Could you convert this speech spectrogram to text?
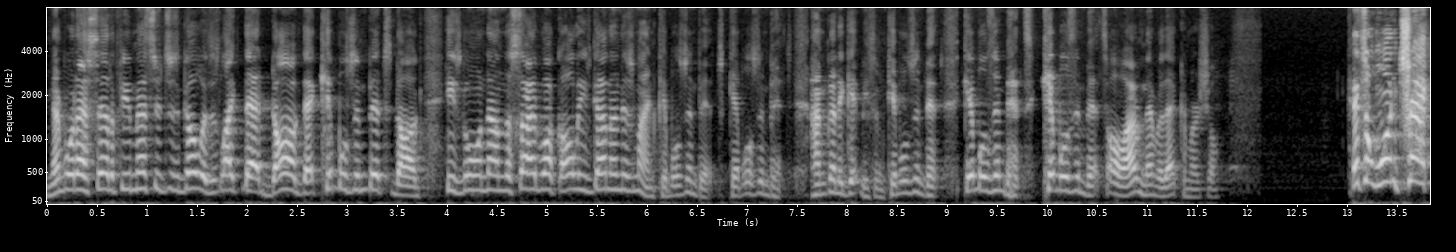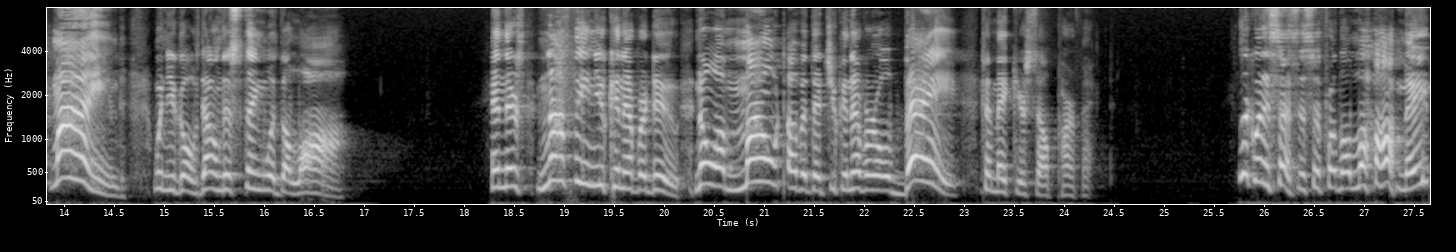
Remember what I said a few messages ago? It's like that dog, that kibbles and bits dog. He's going down the sidewalk, all he's got on his mind, kibbles and bits, kibbles and bits. I'm going to get me some kibbles and bits, kibbles and bits, kibbles and bits. Oh, I remember that commercial. It's a one track mind when you go down this thing with the law. And there's nothing you can ever do, no amount of it that you can ever obey to make yourself perfect. Look what it says. This is for the law made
